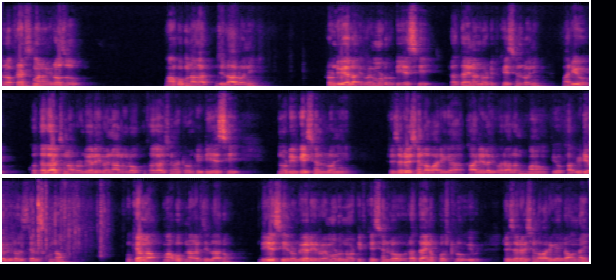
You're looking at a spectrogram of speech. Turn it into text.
హలో ఫ్రెండ్స్ మనం ఈరోజు మహబూబ్ నగర్ జిల్లాలోని రెండు వేల ఇరవై మూడు డిఎస్సి రద్దయిన నోటిఫికేషన్లోని మరియు కొత్తగా వచ్చిన రెండు వేల ఇరవై నాలుగులో కొత్తగా వచ్చినటువంటి డిఎస్సి నోటిఫికేషన్లోని రిజర్వేషన్ల వారీగా ఖాళీల వివరాలను మనం ఈ యొక్క వీడియోలో ఈరోజు తెలుసుకుందాం. ముఖ్యంగా మహబూబ్ నగర్ జిల్లాలో డిఎస్సి రెండు వేల ఇరవై మూడు నోటిఫికేషన్లో రద్దయిన పోస్టులు రిజర్వేషన్ల వారీగా ఇలా ఉన్నాయి.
